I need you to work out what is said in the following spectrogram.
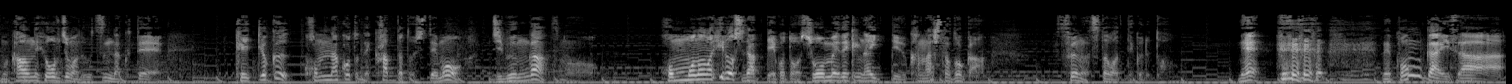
もう顔の表情まで映んなくて、結局、こんなことで勝ったとしても、自分が、その、本物のヒロシだっていうことを証明できないっていう悲しさとか、そういうのが伝わってくると。ね。ね今回さ、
